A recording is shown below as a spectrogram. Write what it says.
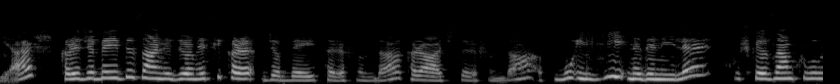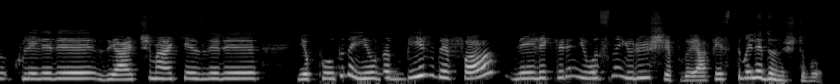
bir yer. Karacabey'de zannediyorum eski Karacabey tarafında, Karaağaç tarafında bu ilgi nedeniyle kuş gözlem kuleleri, ziyaretçi merkezleri, yapıldı ve yılda bir defa leyleklerin yuvasına yürüyüş yapılıyor. Yani festivale dönüştü bu.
